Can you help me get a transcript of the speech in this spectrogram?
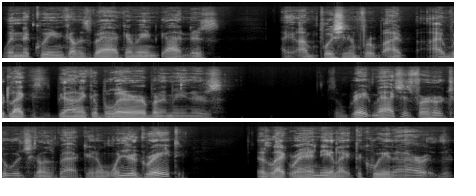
when the Queen comes back. I mean, God, there's. I, I'm pushing for. I I would like to see Bianca Belair, but I mean, there's some great matches for her too when she comes back. You know, when you're great, as like Randy and like the Queen are, the,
